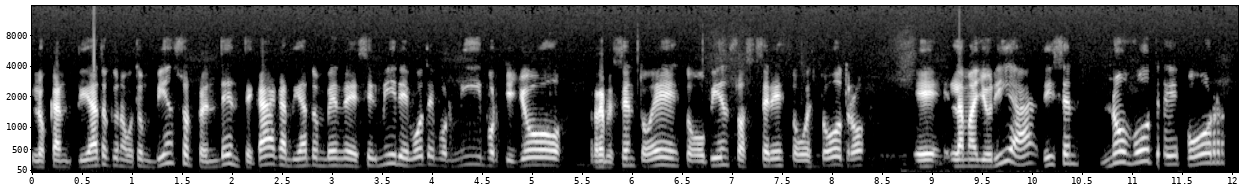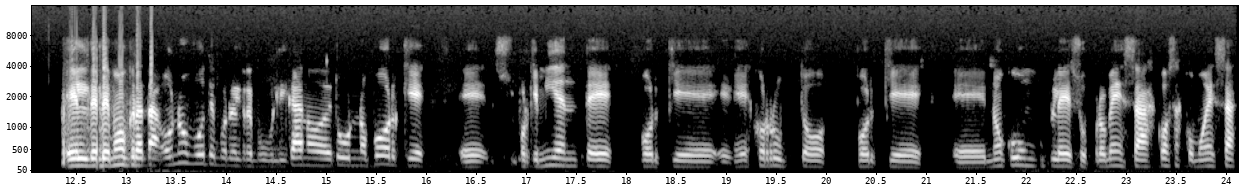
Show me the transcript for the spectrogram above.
los candidatos, que es una cuestión bien sorprendente, cada candidato en vez de decir, mire, vote por mí porque yo represento esto o pienso hacer esto o esto otro, eh, la mayoría dicen, no vote por el de demócrata o no vote por el republicano de turno porque, eh, porque miente, porque es corrupto, porque eh, no cumple sus promesas, cosas como esa.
